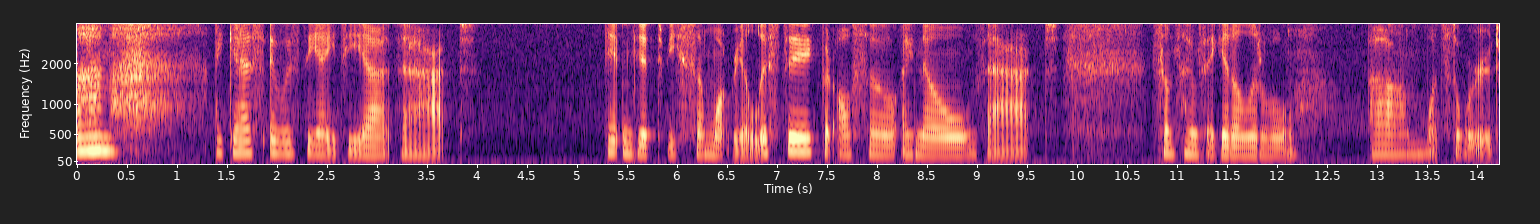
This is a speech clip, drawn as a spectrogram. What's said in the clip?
Um, I guess it was the idea that it needed to be somewhat realistic, but also I know that sometimes I get a little, um, what's the word?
